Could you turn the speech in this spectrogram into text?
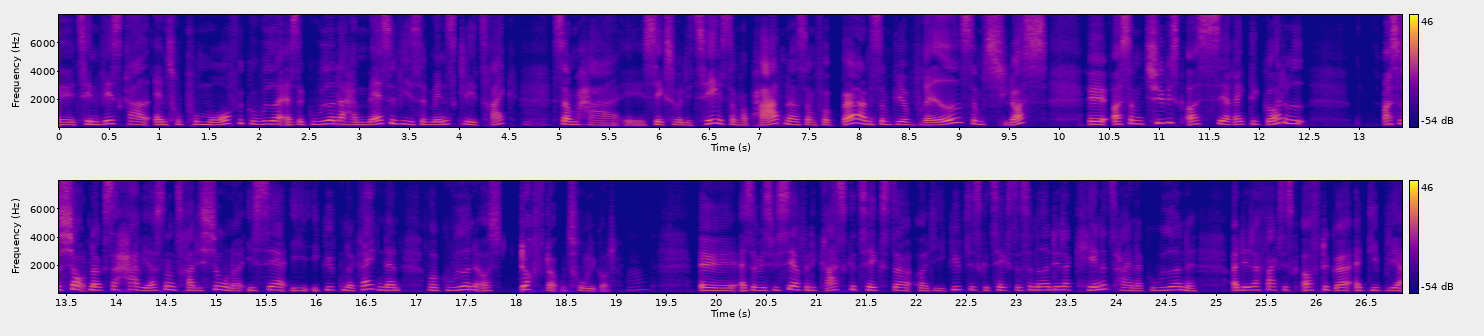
øh, til en vis grad antropomorfe guder, altså guder, der har massevis af menneskelige træk, mm. som har øh, seksualitet, som har partnere, som får børn, som bliver vrede, som slås, øh, og som typisk også ser rigtig godt ud. Og så sjovt nok, så har vi også nogle traditioner, især i Ægypten og Grækenland, hvor guderne også dufter utrolig godt. Mm. Øh, altså hvis vi ser på de græske tekster og de egyptiske tekster, så noget af det, der kendetegner guderne, og det, der faktisk ofte gør, at de bliver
